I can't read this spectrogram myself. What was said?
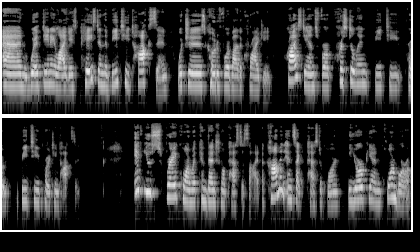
and with DNA ligase paste in the Bt toxin, which is coded for by the Cry gene. Cry stands for crystalline Bt, pro Bt protein toxin. If you spray corn with conventional pesticide, a common insect pest of corn, the European corn borer,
